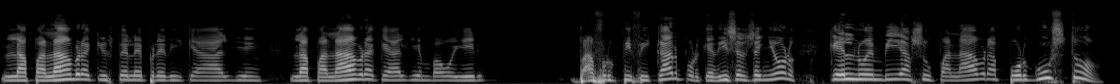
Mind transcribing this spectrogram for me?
la palabra que usted le predique a alguien, la palabra que alguien va a oír, va a fructificar porque dice el Señor que Él no envía su palabra por gusto.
